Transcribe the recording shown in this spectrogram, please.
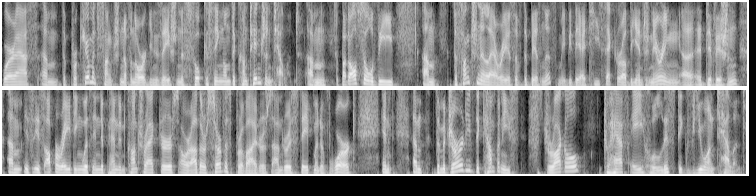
Whereas um, the procurement function of an organization is focusing on the contingent talent, um, but also the um, the functional areas of the business, maybe the IT sector or the engineering uh, division, um, is is operating with independent contractors or other service providers under a statement of work, and um, the majority of the companies struggle to have a holistic view on talent.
